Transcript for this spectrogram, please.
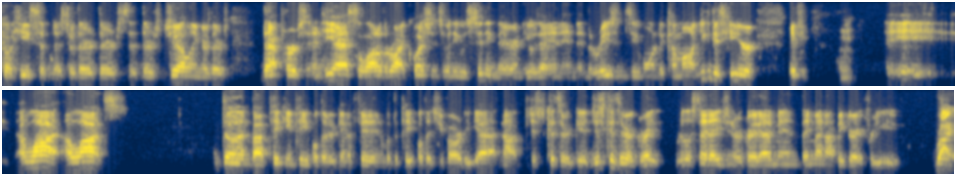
cohesiveness or there there's there's gelling or there's that person. And he asked a lot of the right questions when he was sitting there and he was and, and, and the reasons he wanted to come on. You can just hear if mm-hmm. it, a lot a lot's done by picking people that are going to fit in with the people that you've already got not just because they're good. Just because they're a great real estate agent or a great admin they might not be great for you Right.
